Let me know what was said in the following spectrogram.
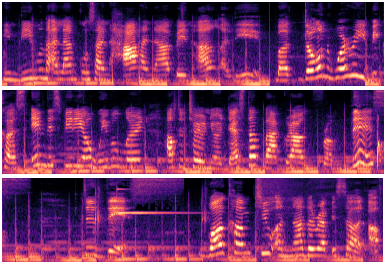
hindi mo na alam kung saan hahanapin ang alin. But don't worry because in this video, we will learn how to turn your desktop background from this to this. Welcome to another episode of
